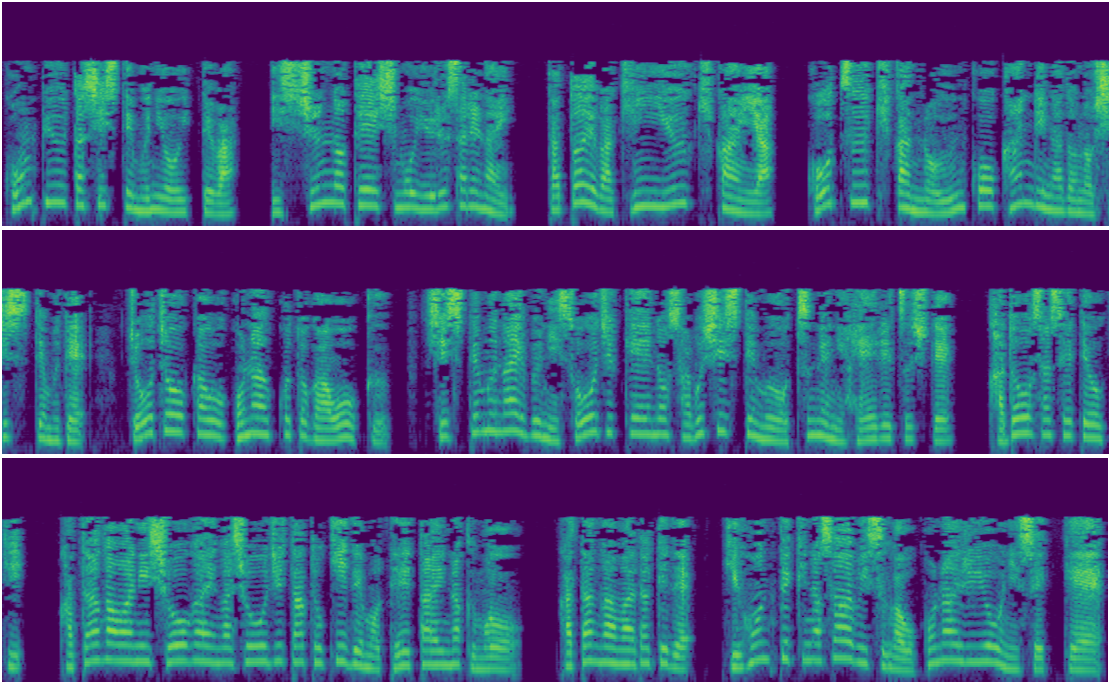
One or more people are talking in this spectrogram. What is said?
コンピュータシステムにおいては、一瞬の停止も許されない、例えば金融機関や交通機関の運行管理などのシステムで上長化を行うことが多く、システム内部に掃除系のサブシステムを常に並列して稼働させておき、片側に障害が生じた時でも停滞なくもう、片側だけで基本的なサービスが行えるように設計、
